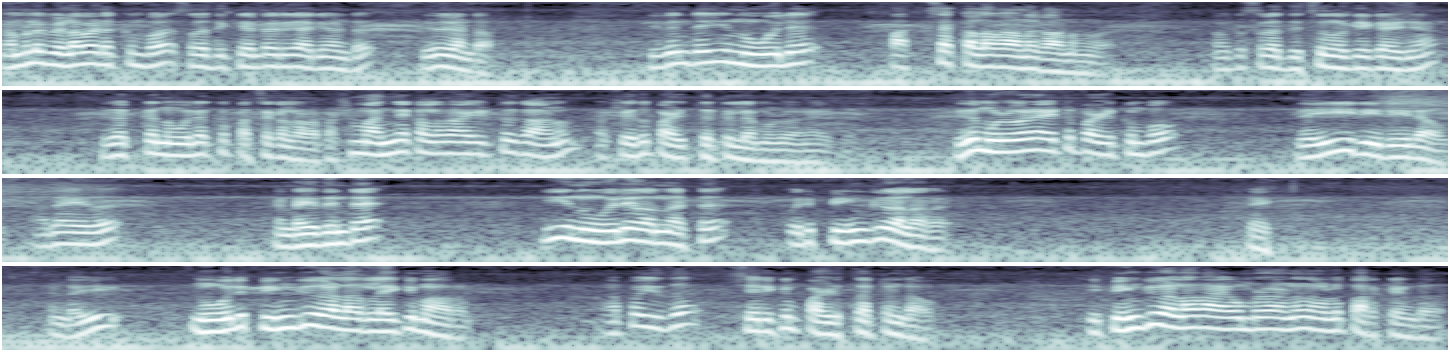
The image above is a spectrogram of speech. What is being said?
നമ്മൾ വിളവെടുക്കുമ്പോൾ ശ്രദ്ധിക്കേണ്ട ഒരു കാര്യമുണ്ട്. ഇത് കണ്ടോ? ഇതിന്റെ ഈ നൂൽ പച്ച കളറാണ് കാണുന്നത്. നമുക്ക് ശ്രദ്ധിച്ച് നോക്കിക്കഴിഞ്ഞാൽ ഇതൊക്കെ നൂലൊക്കെ പച്ച കളറാണ് പക്ഷെ മഞ്ഞ കളറായിട്ട് കാണും പക്ഷെ ഇത് പഴുത്തിട്ടില്ല മുഴുവനായിട്ട്. ഇത് മുഴുവനായിട്ട് പഴുക്കുമ്പോൾ ഈ രീതിയിലാവും. അതായത് കണ്ട ഇതിന്റെ ഈ നൂൽ വന്നിട്ട് ഒരു പിങ്ക് കളറ്. കണ്ട ഈ നൂൽ പിങ്ക് കളറിലേക്ക് മാറും. അപ്പോൾ ഇത് ശരിക്കും പഴുത്തിട്ടുണ്ടാവും. ഈ പിങ്ക് കളറാകുമ്പോഴാണ് നമ്മൾ പറക്കേണ്ടത്.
